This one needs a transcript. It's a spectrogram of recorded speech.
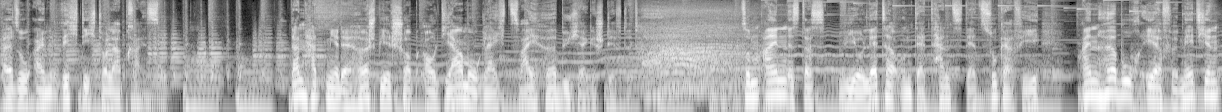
also ein richtig toller Preis. Dann hat mir der Hörspielshop Audiamo gleich zwei Hörbücher gestiftet. Zum einen ist das Violetta und der Tanz der Zuckerfee, ein Hörbuch eher für Mädchen,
